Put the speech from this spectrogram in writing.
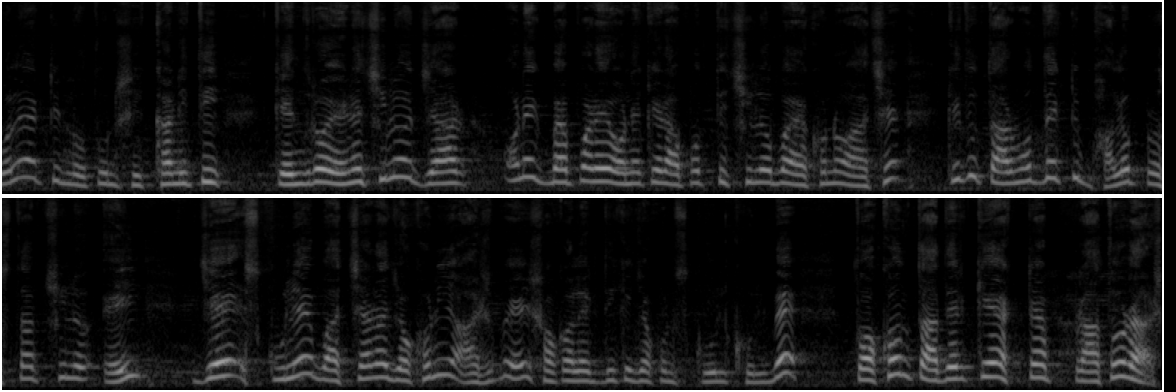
বলে একটি নতুন শিক্ষানীতি কেন্দ্র এনেছিল, যার অনেক ব্যাপারে অনেকের আপত্তি ছিল বা এখনও আছে, কিন্তু তার মধ্যে একটি ভালো প্রস্তাব ছিল এই যে স্কুলে বাচ্চারা যখনই আসবে, সকালের দিকে যখন স্কুল খুলবে, তখন তাদেরকে একটা প্রাতরাশ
